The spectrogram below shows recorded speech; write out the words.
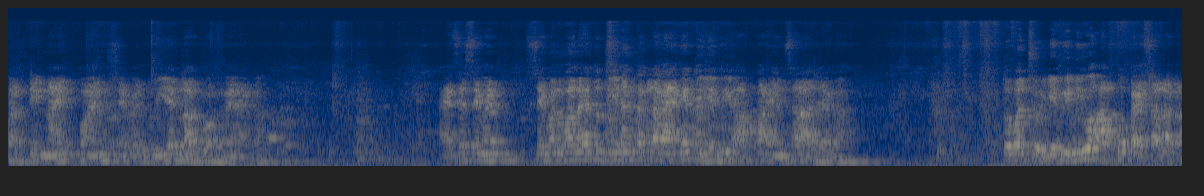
Thirty nine point seven two, ये लगभग में आएगा। ऐसे सेवन सेवन वन है तो तीन अंक तक लगाएँगे तो ये भी आपका आंसर आ जाएगा। तो बच्चों, ये वीडियो आपको कैसा लगा?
